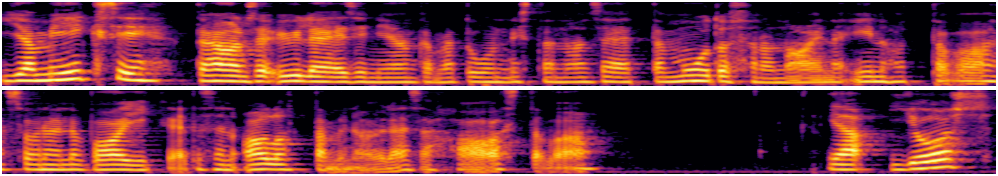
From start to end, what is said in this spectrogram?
Ja miksi tämä on se yleisin, jonka mä tunnistan, on se, että muutos on aina inhottavaa, se on aina vaikeaa, sen aloittaminen on yleensä haastavaa. Ja jos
